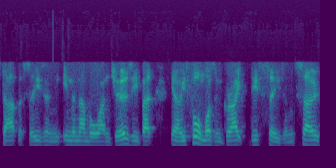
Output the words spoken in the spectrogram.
start the season in the number one jersey. But you know his form wasn't great this season, so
